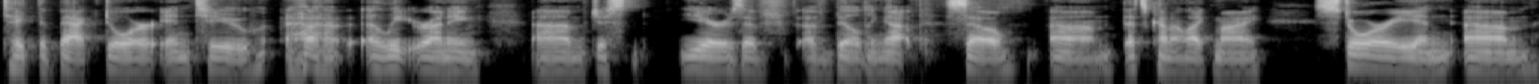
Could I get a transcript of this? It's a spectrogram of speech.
take the back door into uh, elite running um, just years of of building up. So um, that's kind of like my story. And um,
